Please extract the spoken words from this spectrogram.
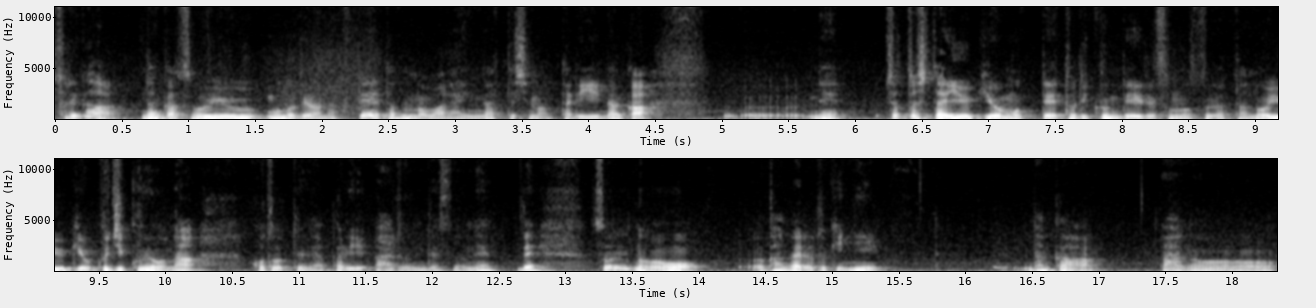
それがなんかそういうものではなくてただの笑いになってしまったりなんかねちょっとした勇気を持って取り組んでいるその姿の勇気をくじくようなことっていうのはやっぱりあるんですよね。でそういうのを考えた時になんかあの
